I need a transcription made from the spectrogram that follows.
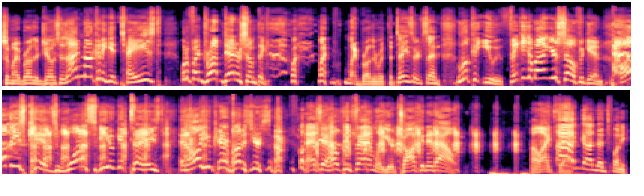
So my brother Joe says, I'm not going to get tased. What if I drop dead or something? my, my, my brother with the taser said, Look at you, thinking about yourself again. All these kids want to see you get tased, and all you care about is yourself. That's a healthy family. You're talking it out. I like Ah, that. God, that's funny.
